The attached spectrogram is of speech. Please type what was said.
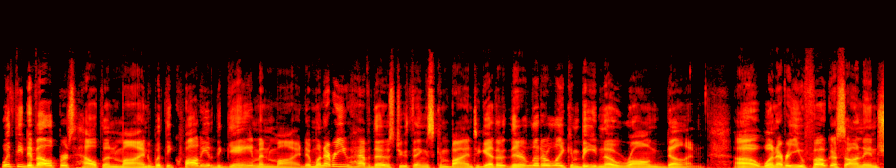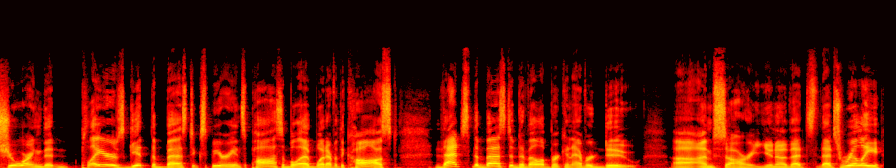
with the developer's health in mind, with the quality of the game in mind. And whenever you have those two things combined together, there literally can be no wrong done. Uh, whenever you focus on ensuring that players get the best experience possible at whatever the cost, that's the best a developer can ever do. Uh, I'm sorry, you know, that's that's really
